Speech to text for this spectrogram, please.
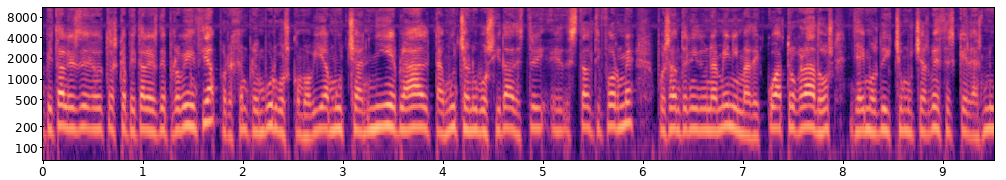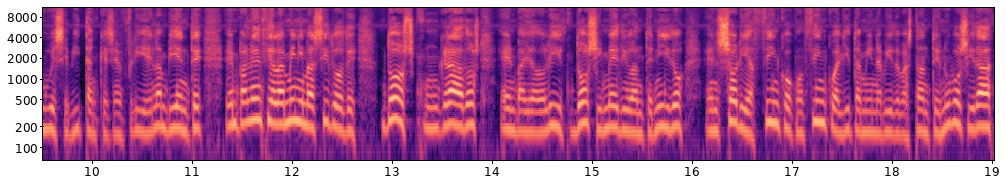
capitales otras capitales de provincia, por ejemplo en Burgos, como había mucha niebla alta, mucha nubosidad eh, estaltiforme, pues han tenido una mínima de 4 grados. Ya hemos dicho muchas veces que las nubes evitan que se enfríe el ambiente. En Palencia la mínima ha sido de 2 grados, en Valladolid dos y medio han tenido, en Soria 5,5, allí también ha habido bastante nubosidad.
